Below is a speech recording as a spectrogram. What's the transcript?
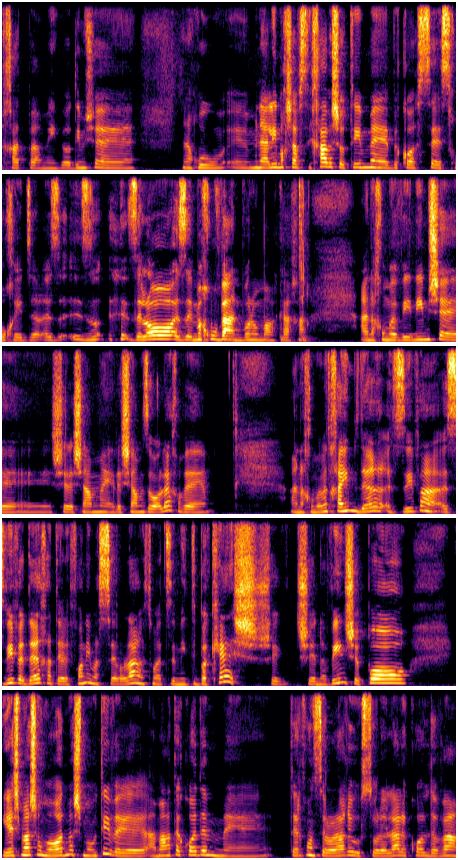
חד פעמי, ויודעים שאנחנו אה, מנהלים עכשיו שיחה ושותים אה, בכוס זכוכית, זה, זה, זה, זה לא, זה מכוון, בוא נאמר ככה. אנחנו מבינים ש, שלשם זה הולך, ו... אנחנו באמת חיים דרך, סביב, סביב ודרך הטלפונים הסלולריים, זאת אומרת, זה מתבקש ש, שנבין שפה יש משהו מאוד משמעותי, ואמרת קודם, אה, טלפון סלולרי הוא סוללה לכל דבר,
